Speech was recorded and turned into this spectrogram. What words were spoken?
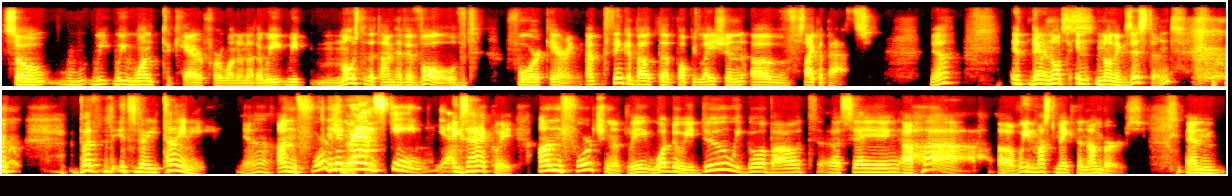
so we we want to care for one another we we most of the time have evolved for caring think about the population of psychopaths yeah? It, they're not in, non-existent but it's very tiny. Yeah? Unfortunately in the grand scheme yeah. Exactly. Unfortunately what do we do? We go about uh, saying aha! Uh, we must make the numbers. And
